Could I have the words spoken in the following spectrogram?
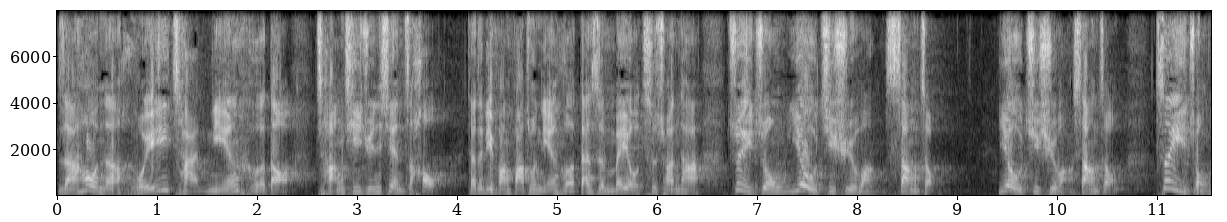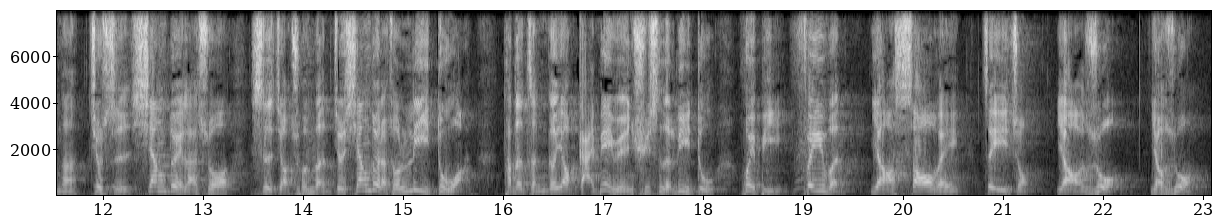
然后呢回踩粘合到长期均线之后，在这地方发出粘合，但是没有刺穿它，最终又继续往上走。又继续往上走，这一种呢，就是相对来说是叫纯稳，就是相对来说力度啊，它的整个要改变原趋势的力度会比飞稳要稍微这一种要弱，要弱，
